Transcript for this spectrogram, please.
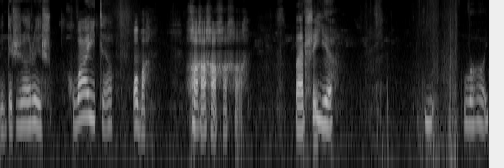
Від ш- ховається. Оба. Ха-ха-ха-ха-ха. Перший є. Лагайте.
